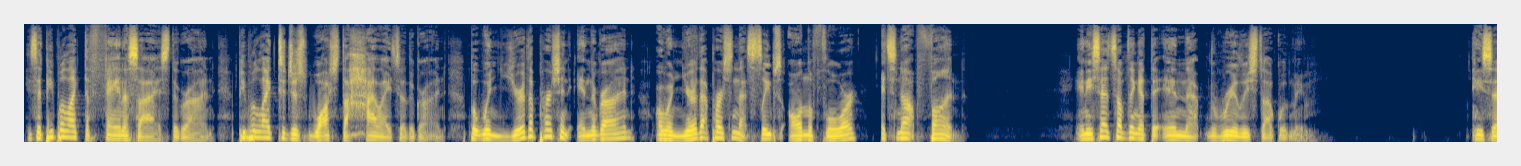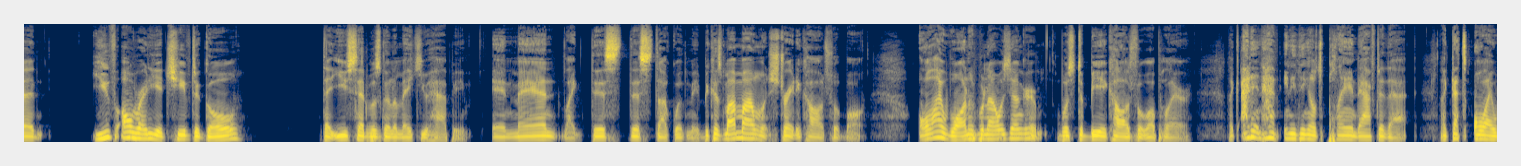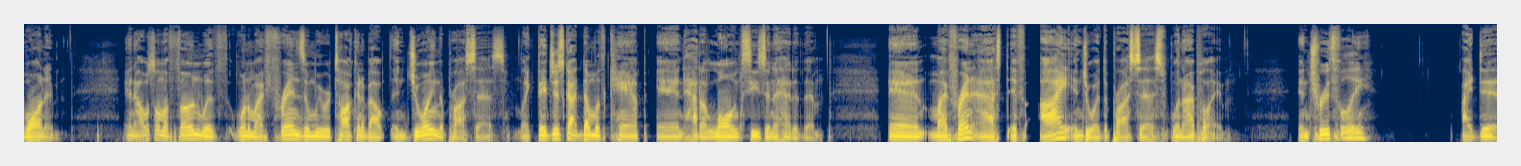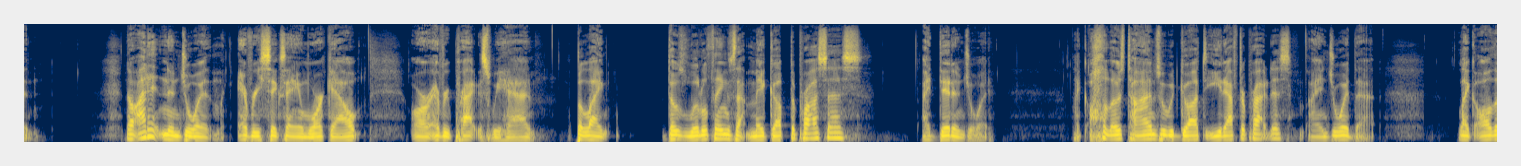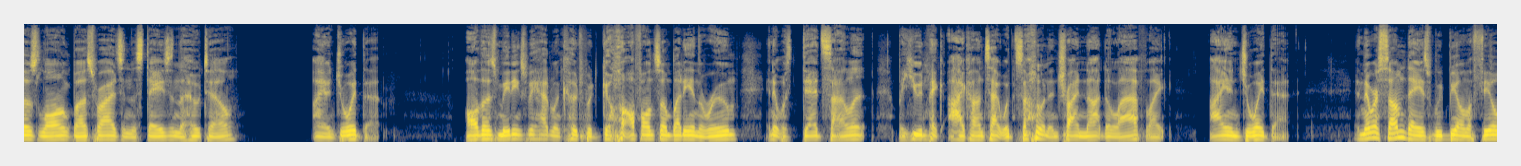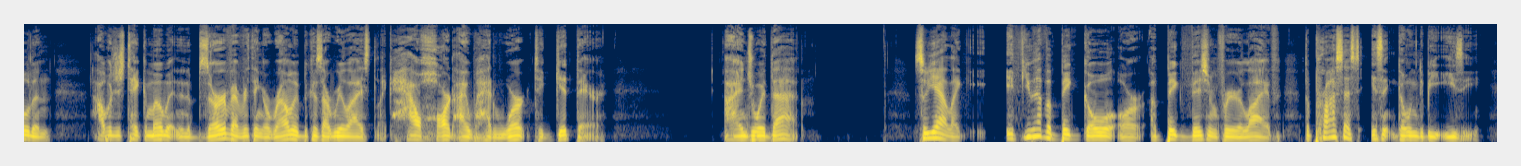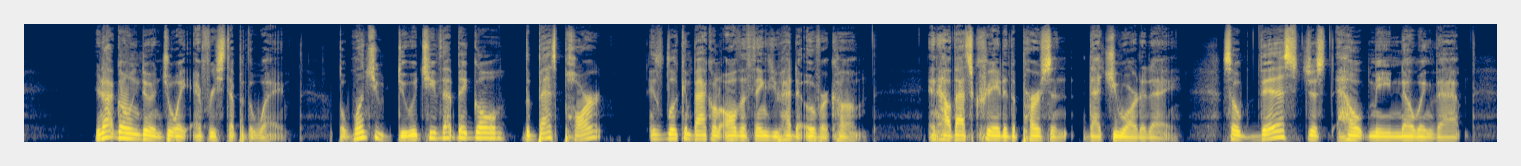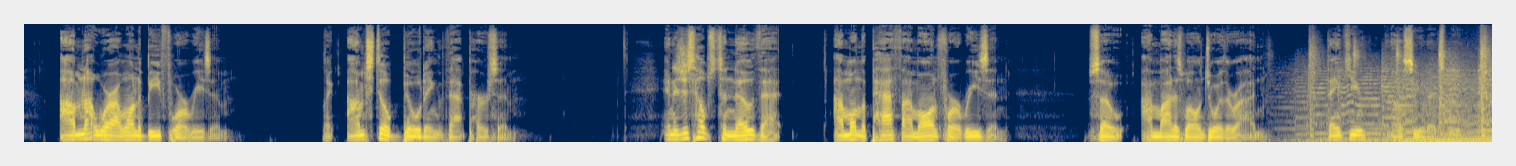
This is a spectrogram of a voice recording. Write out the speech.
He said people like to fantasize the grind. People like to just watch the highlights of the grind. But when you're the person in the grind, or when you're that person that sleeps on the floor, it's not fun. And he said something at the end that really stuck with me. He said, You've already achieved a goal that you said was going to make you happy. And man, like this, this stuck with me because my mind went straight to college football. All I wanted when I was younger was to be a college football player. Like I didn't have anything else planned after that. Like that's all I wanted. And I was on the phone with one of my friends and we were talking about enjoying the process. Like they just got done with camp and had a long season ahead of them. And my friend asked if I enjoyed the process when I played. And truthfully, I did. Now, I didn't enjoy every 6 a.m. workout or every practice we had, but like those little things that make up the process, I did enjoy. Like all those times we would go out to eat after practice, I enjoyed that. Like all those long bus rides and the stays in the hotel, I enjoyed that. All those meetings we had when coach would go off on somebody in the room and it was dead silent, but he would make eye contact with someone and try not to laugh, like I enjoyed that. And there were some days we'd be on the field and I would just take a moment and observe everything around me because I realized like how hard I had worked to get there. I enjoyed that. So yeah, like if you have a big goal or a big vision for your life, the process isn't going to be easy. You're not going to enjoy every step of the way. But once you do achieve that big goal, the best part is looking back on all the things you had to overcome and how that's created the person that you are today. So this just helped me knowing that I'm not where I want to be for a reason. Like I'm still building that person. And it just helps to know that I'm on the path I'm on for a reason. So I might as well enjoy the ride. Thank you, and I'll see you next week.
